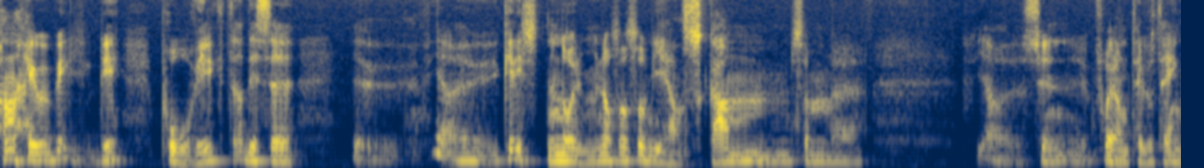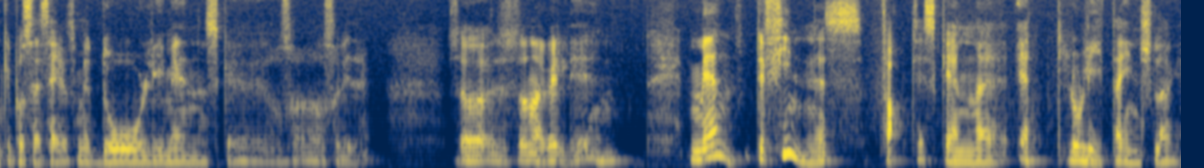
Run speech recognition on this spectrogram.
Han er jo veldig påvirket av disse uh, ja, kristne normene også, som gir han skam, som uh, ja, får han til å tenke på seg selv som et dårlig menneske, og så, og så videre. Så, så den er veldig Men det finnes faktisk en, et Lolita-innslag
